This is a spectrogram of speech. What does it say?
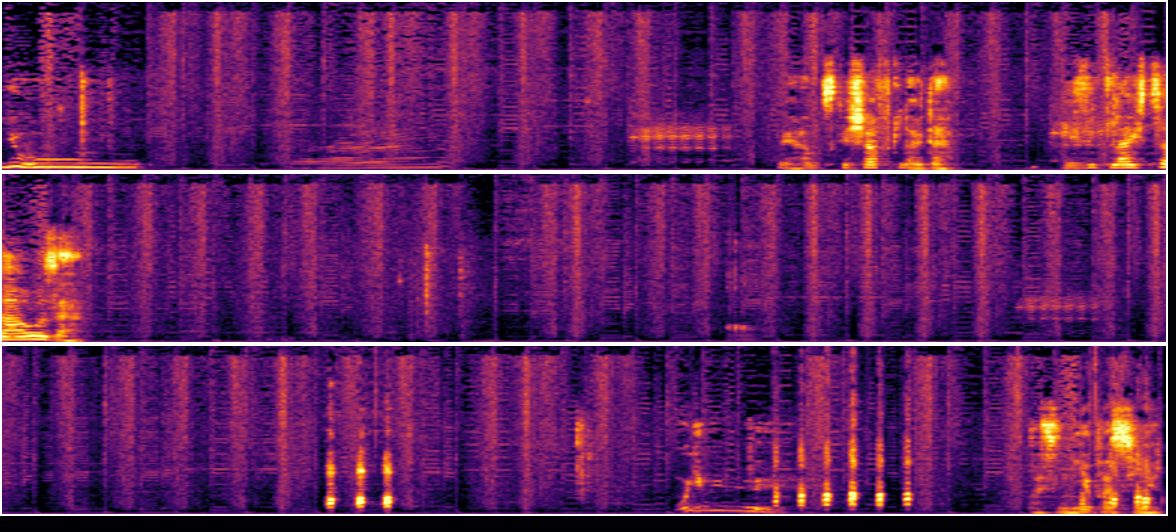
Juhu. Wir haben es geschafft, Leute. Wir sind gleich zu Hause. Was ist denn hier passiert?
